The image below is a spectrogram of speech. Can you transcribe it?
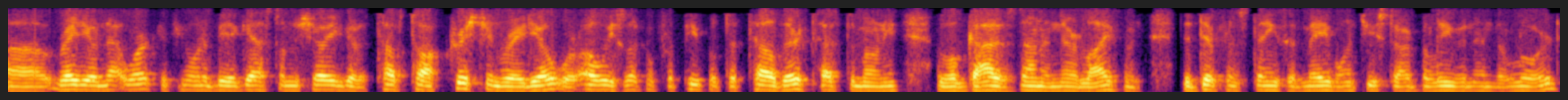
uh, Radio Network. If you want to be a guest on the show, you go to Tough Talk Christian Radio. We're always looking for people to tell their testimony of what God has done in their life and the different things that made once you start believing in the Lord.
